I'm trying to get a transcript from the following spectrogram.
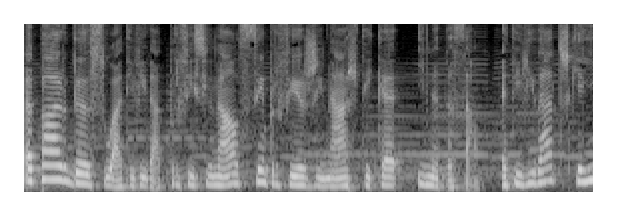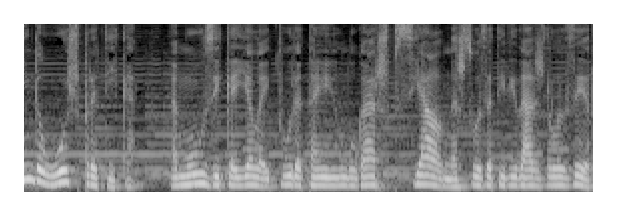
A par da sua atividade profissional, sempre fez ginástica e natação, atividades que ainda hoje pratica. A música e a leitura têm um lugar especial nas suas atividades de lazer.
